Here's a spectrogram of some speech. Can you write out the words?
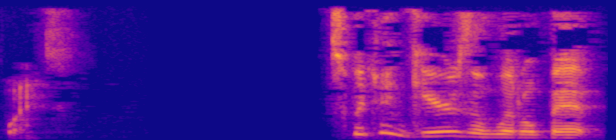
point. Switching gears a little bit,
